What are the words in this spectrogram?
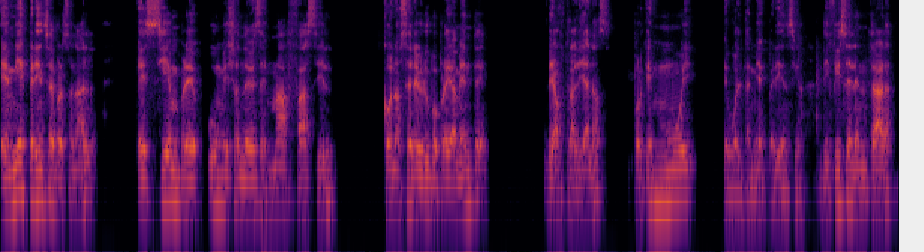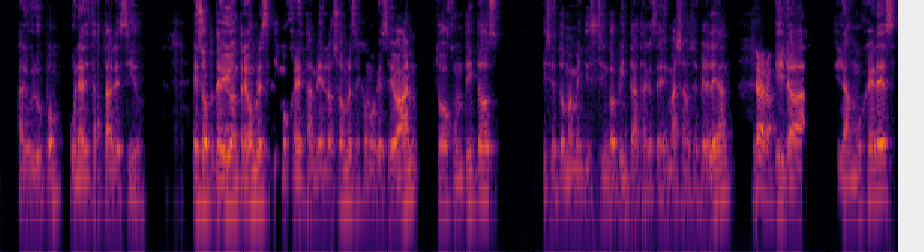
En mi experiencia personal, es siempre un millón de veces más fácil conocer el grupo previamente de australianas, porque es muy, de vuelta en mi experiencia, difícil entrar al grupo una vez está establecido. Eso te digo entre hombres y mujeres también. Los hombres es como que se van todos juntitos y se toman 25 pintas hasta que se desmayan o se pelean. claro, Y, la, y las mujeres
